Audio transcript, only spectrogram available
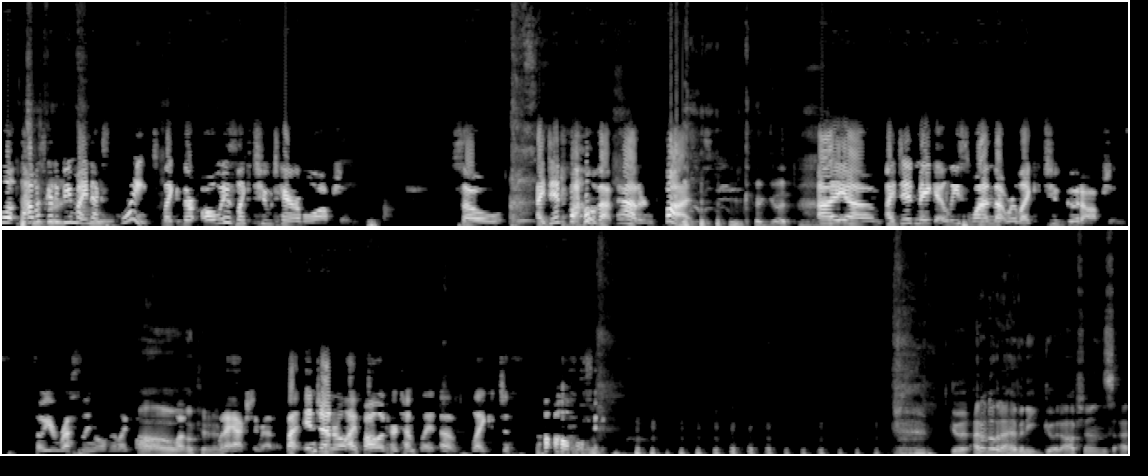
Well, that was going to be my next point. Like, they're always like two terrible options. So I did follow that pattern, but good, good. I um I did make at least one that were like two good options. So you're wrestling over like, oh, Oh, what okay. would I actually rather? But in general, I followed her template of like just awful things. good. I don't know that I have any good options. I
